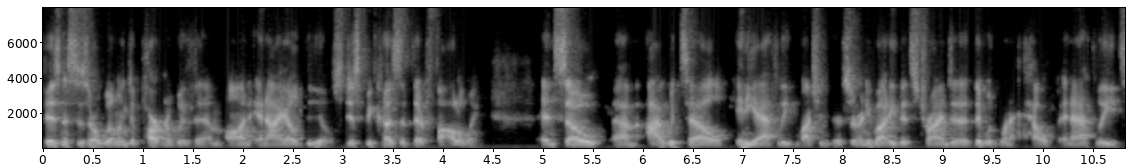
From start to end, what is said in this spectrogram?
businesses are willing to partner with them on NIL deals just because of their following. And so um, I would tell any athlete watching this or anybody that's trying to, that would want to help an athlete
